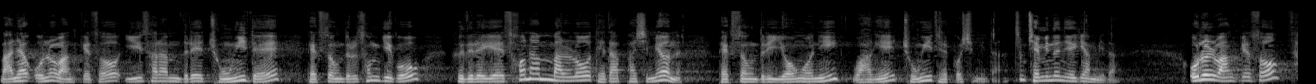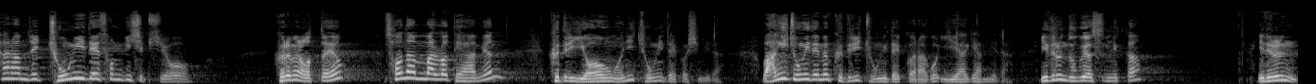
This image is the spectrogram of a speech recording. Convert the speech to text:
만약 오늘 왕께서 이 사람들의 종이 돼 백성들을 섬기고 그들에게 선한 말로 대답하시면 백성들이 영원히 왕의 종이 될 것입니다. 참 재밌는 얘기합니다. 오늘 왕께서 사람들이 종이 돼 섬기십시오. 그러면 어때요? 선한 말로 대하면 그들이 영원히 종이 될 것입니다. 왕이 종이 되면 그들이 종이 될 거라고 이야기합니다. 이들은 누구였습니까? 이들은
